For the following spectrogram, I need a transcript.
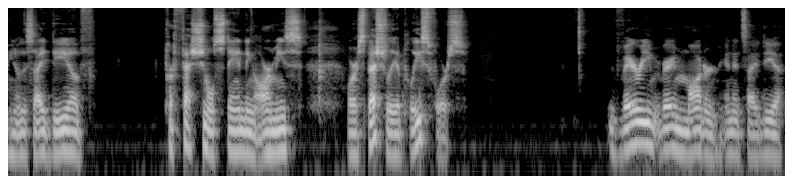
You know, this idea of professional standing armies, or especially a police force. Very very modern in its idea.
